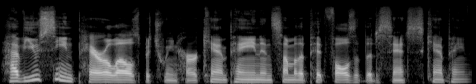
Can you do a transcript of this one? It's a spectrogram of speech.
Have you seen parallels between her campaign and some of the pitfalls of the DeSantis campaign?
